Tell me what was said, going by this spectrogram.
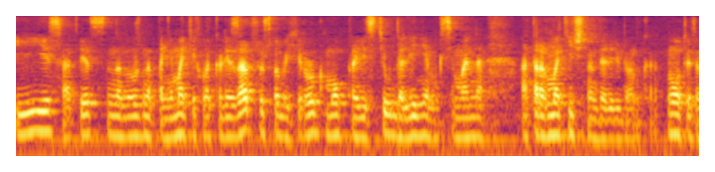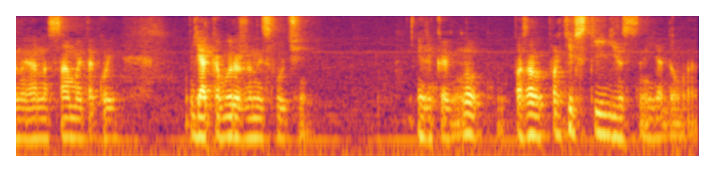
и, соответственно, нужно понимать их локализацию, чтобы хирург мог провести удаление максимально атравматично для ребенка. Ну, вот это, наверное, самый такой ярко выраженный случай. Или, ну, практически единственный, я думаю.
